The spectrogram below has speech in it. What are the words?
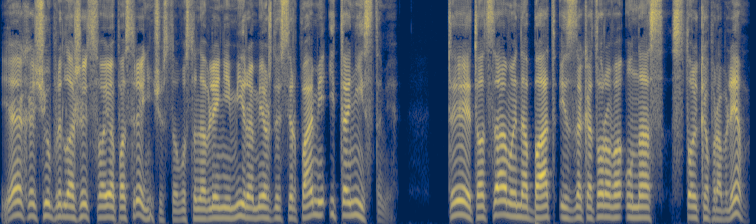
«Я хочу предложить свое посредничество в установлении мира между серпами и тонистами. Ты тот самый Набат, из-за которого у нас столько проблем?»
